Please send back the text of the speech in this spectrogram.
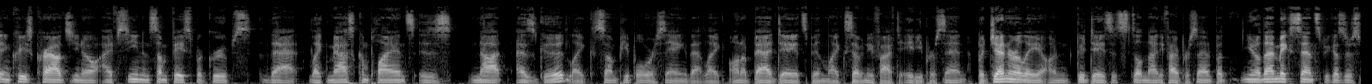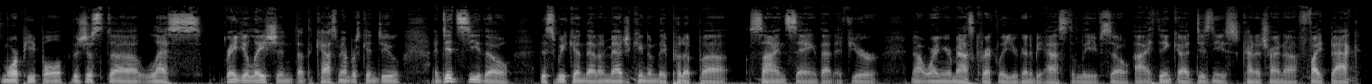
increased crowds, you know, I've seen in some Facebook groups that like mask compliance is not as good. Like some people were saying that like on a bad day it's been like 75 to 80%, but generally on good days it's still 95%. But you know, that makes sense because there's more people. There's just uh, less regulation that the cast members can do. I did see though this weekend that on Magic Kingdom they put up a sign saying that if you're not wearing your mask correctly, you're going to be asked to leave. So I think uh, Disney is kind of trying to fight back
